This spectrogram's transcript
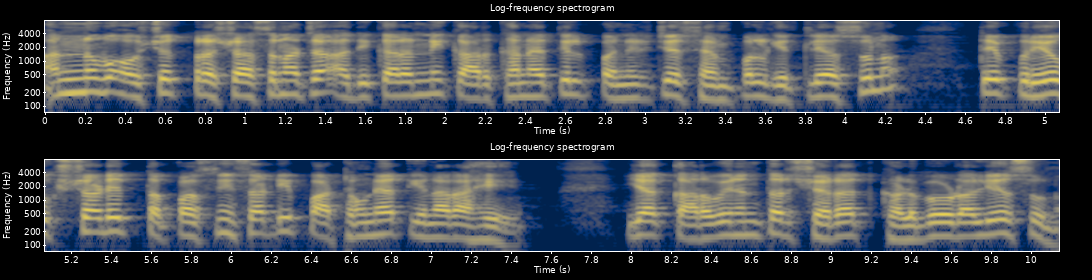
अन्न व औषध प्रशासनाच्या अधिकाऱ्यांनी कारखान्यातील पनीरचे सॅम्पल घेतले असून ते प्रयोगशाळेत तपासणीसाठी पाठवण्यात येणार आहे. या कारवाईनंतर शहरात खळबळ उडाली असून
